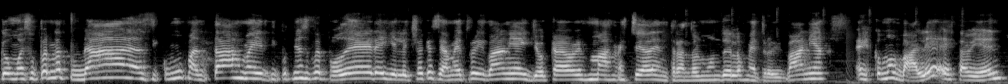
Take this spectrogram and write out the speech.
como es súper natural, así como un fantasma, y el tipo tiene superpoderes, y el hecho de que sea Metroidvania, y yo cada vez más me estoy adentrando al mundo de los Metroidvania, es como, vale, está bien.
